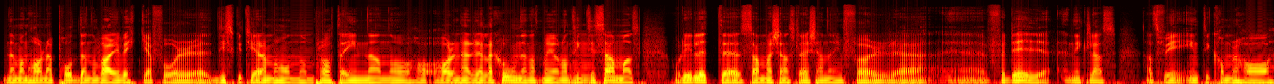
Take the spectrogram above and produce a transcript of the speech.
när man har den här podden och varje vecka får eh, diskutera med honom, prata innan och ha, ha den här relationen, att man gör någonting Mm. tillsammans. Och det är lite samma känsla jag känner inför eh, eh, för dig Niklas, att vi inte kommer ha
